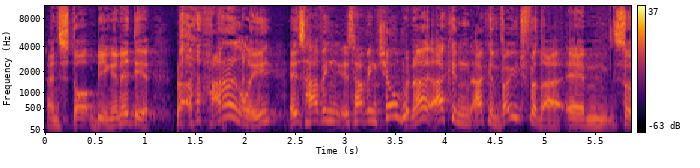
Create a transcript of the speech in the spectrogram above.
and stopped being an idiot. But apparently, it's having it's having children. I, I can I can vouch for that. Um, so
